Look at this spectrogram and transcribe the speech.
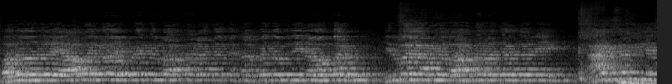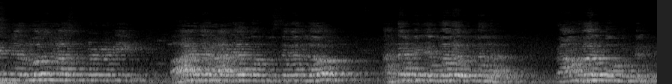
పంతొమ్మిది వందల యాభైలో ఎప్పుడైతే భారత రాజ్యాంగం నలభై తొమ్మిది నవంబర్ ఇరవై ఆరున భారత రాజ్యాంగాన్ని యాక్సెప్ట్ చేసిన రోజు రాసుకున్నటువంటి భారత రాజ్యాంగ పుస్తకంలో అందరికీ చెప్పాలి ఉన్నదా రాముగారు బొమ్మ ఉంటుంది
